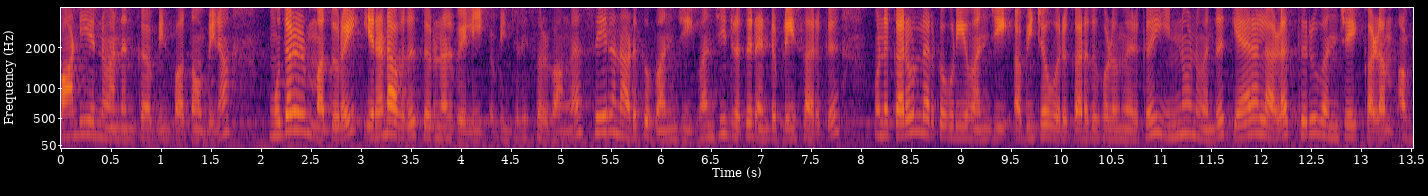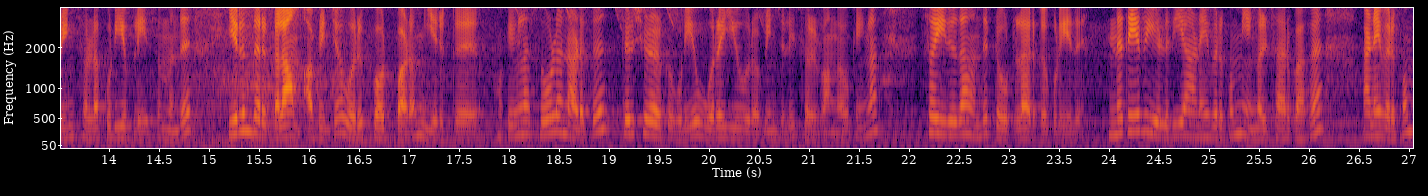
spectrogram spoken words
பாண்டிய மன்னனுக்கு அப்படின்னு பார்த்தோம் அப்படின்னா முதல் மதுரை இரண்டாவது திருநெல்வேலி அப்படின்னு சொல்லி சொல்லுவாங்க சேர நாடுக்கு வஞ்சி. வஞ்சின்றது ரெண்டு பிளேஸாக இருக்குது ஒன்று கரூரில் இருக்கக்கூடிய வஞ்சி அப்படின்ற ஒரு கருதுகோளும் இருக்குது இன்னொன்று வந்து கேரளாவில் திருவஞ்சை களம் அப்படின்னு சொல்லக்கூடிய பிளேஸும் வந்து இருந்திருக்கலாம் அப்படின்ற ஒரு கோட்பாடும் இருக்குது ஓகேங்களா சோழ நாடுக்கு திருச்சியில் இருக்கக்கூடிய உறையூர் அப்படின்னு சொல்லி சொல்லுவாங்க ஓகேங்களா ஸோ இதுதான் வந்து டோட்டலாக இருக்கக்கூடியது. இந்த தேர்வு எழுதிய அனைவருக்கும் எங்கள் சார்பாக அனைவருக்கும்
